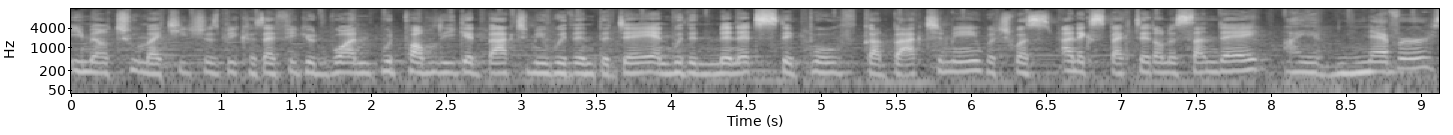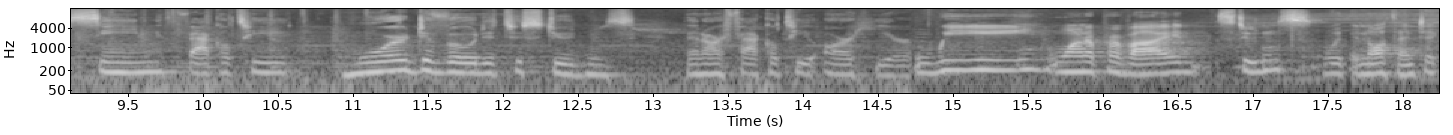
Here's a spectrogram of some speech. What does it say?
emailed two of my teachers because I figured one would probably get back to me within the day, and within minutes, they both got back to me, which was unexpected on a Sunday. I have never seen faculty more devoted to students than our faculty are here. We want to provide students with an authentic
